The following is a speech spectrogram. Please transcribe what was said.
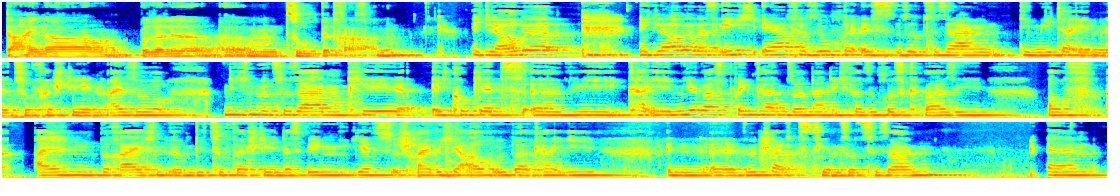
deiner Brille ähm, zu betrachten? Ich glaube, ich glaube, was ich eher versuche, ist sozusagen die Metaebene zu verstehen. Also nicht nur zu sagen, okay, ich gucke jetzt, äh, wie KI mir was bringen kann, sondern ich versuche es quasi auf allen Bereichen irgendwie zu verstehen. Deswegen jetzt schreibe ich ja auch über KI in äh, Wirtschaftsthemen sozusagen. Ähm,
